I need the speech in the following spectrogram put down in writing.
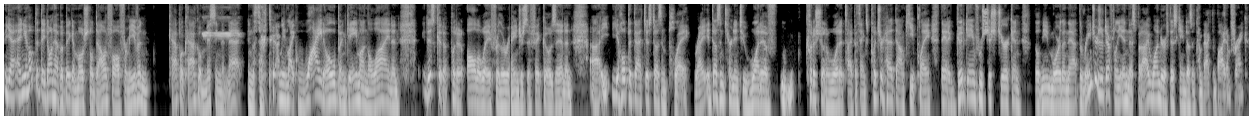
Yeah, and you hope that they don't have a big emotional downfall from even Kaapo Kakko missing the net in the third. I mean, like wide open game on the line, and this could have put it all away for the Rangers if it goes in. And uh, you hope that that just doesn't play right. It doesn't turn into what if, coulda, shoulda, woulda type of things. Put your head down, keep playing. They had a good game from Shesterkin. They'll need more than that. The Rangers are definitely in this, but I wonder if this game doesn't come back to bite them, Frank.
